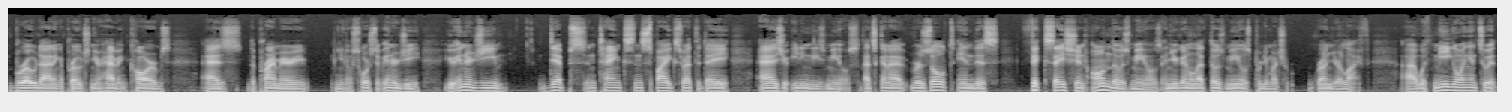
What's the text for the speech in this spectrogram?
bro dieting approach and you're having carbs as the primary, you know, source of energy, your energy dips and tanks and spikes throughout the day as you're eating these meals. That's going to result in this fixation on those meals, and you're going to let those meals pretty much run your life. Uh, with me going into it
